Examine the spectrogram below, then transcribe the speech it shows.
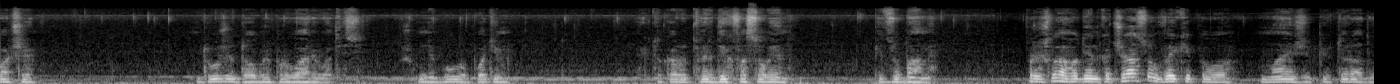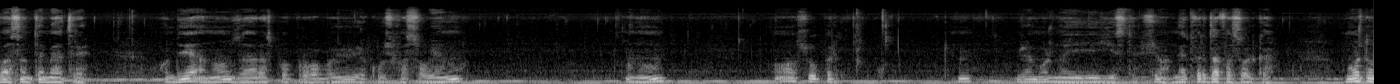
хоче дуже добре проварюватись, щоб не було потім, як то кажуть, твердих фасолин під зубами. Пройшла годинка часу, википіло майже 1,5-2 см води, а ну зараз попробую якусь фасолину. Ну, о, супер. Вже можна її їсти. Все, не тверда фасолька. Можна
